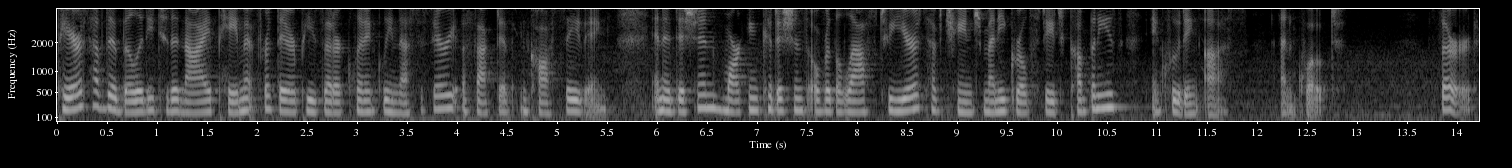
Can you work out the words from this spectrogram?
Payers have the ability to deny payment for therapies that are clinically necessary, effective, and cost saving. In addition, market conditions over the last two years have changed many growth stage companies, including us. End quote. Third,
